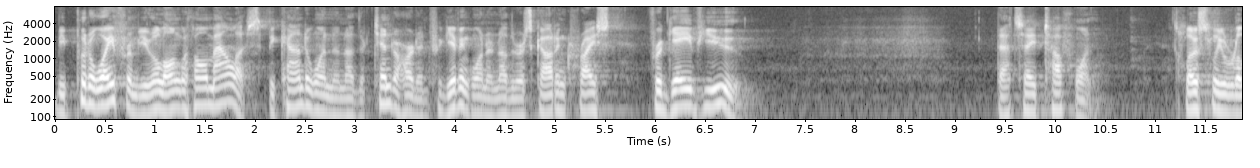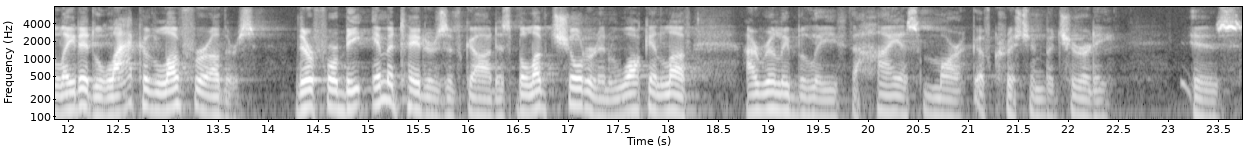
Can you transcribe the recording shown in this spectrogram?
be put away from you along with all malice. Be kind to one another, tenderhearted, forgiving one another as God in Christ forgave you. That's a tough one. Closely related, lack of love for others. Therefore, be imitators of God as beloved children and walk in love. I really believe the highest mark of Christian maturity is,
